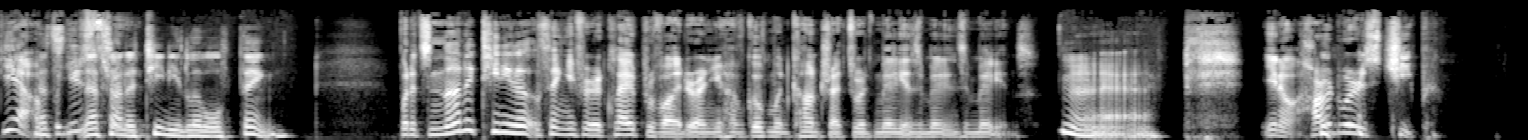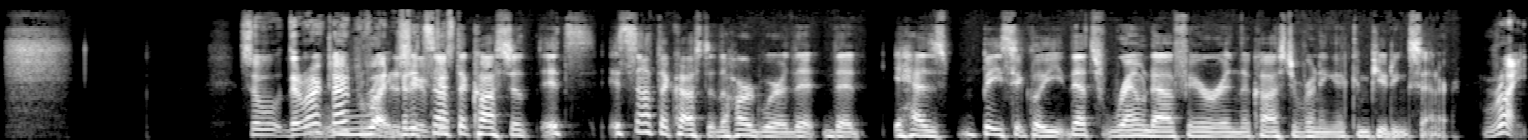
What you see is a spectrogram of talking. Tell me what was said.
Yeah, That's but you just that's not a teeny little thing. But it's not a teeny little thing if you're a cloud provider and you have government contracts worth millions and millions and millions. You know, hardware is cheap. So there are cloud providers right, but it's not just- the cost of it's it's not the cost of the hardware that that has basically that's round off error in the cost of running a computing center. right,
